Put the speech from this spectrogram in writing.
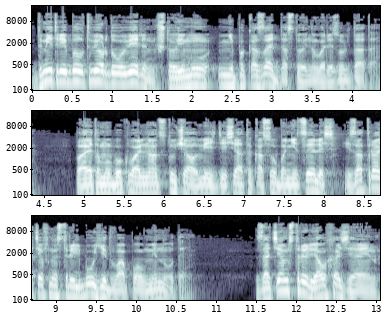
Дмитрий был твердо уверен, что ему не показать достойного результата – Поэтому буквально отстучал весь десяток особо не целясь и затратив на стрельбу едва полминуты. Затем стрелял хозяин.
